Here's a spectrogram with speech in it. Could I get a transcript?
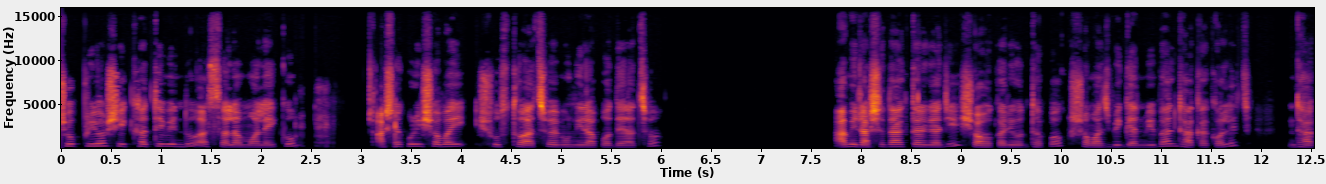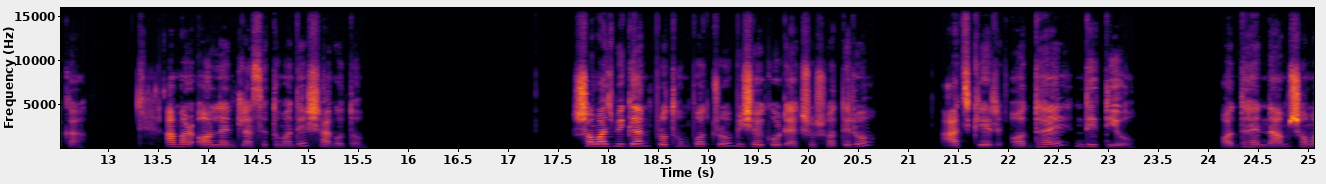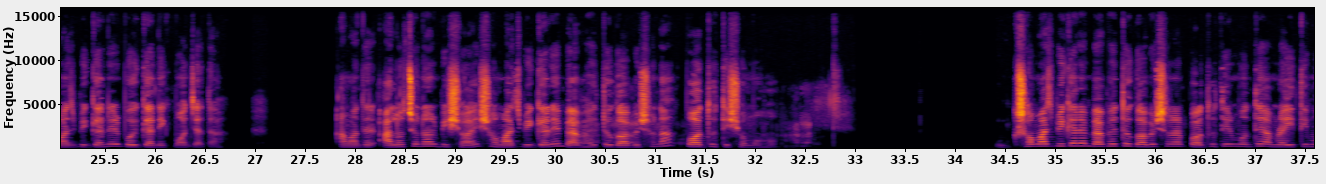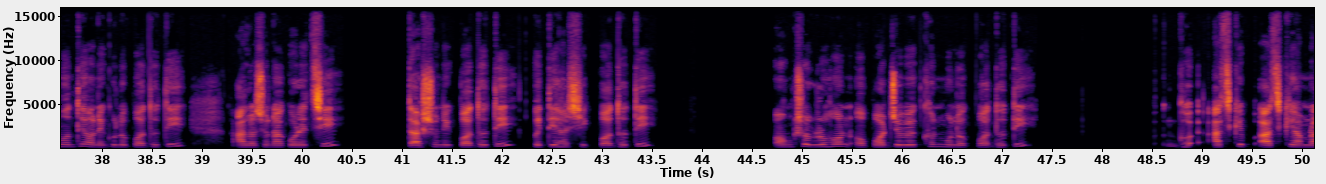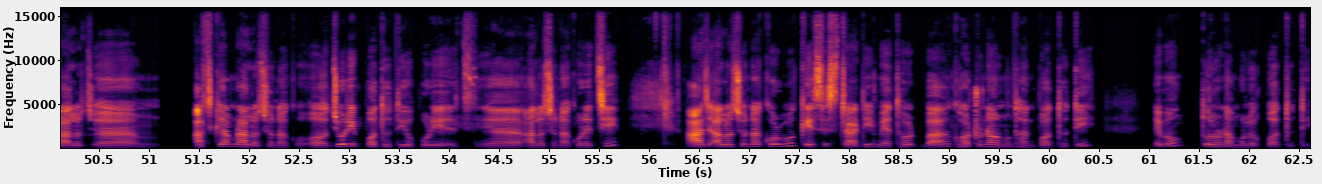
সুপ্রিয় শিক্ষার্থীবৃন্দু, আসসালামু আলাইকুম। আশা করি সবাই সুস্থ আছো এবং নিরাপদে আছো। আমি রাশেদা আক্তার গাজী, সহকারী অধ্যাপক, সমাজবিজ্ঞান বিভাগ, ঢাকা কলেজ, ঢাকা। আমার অনলাইন ক্লাসে তোমাদের স্বাগতম। সমাজবিজ্ঞান প্রথম পত্র, বিষয় কোড একশো সতেরো, আজকের অধ্যায় দ্বিতীয়। অধ্যায়ের নাম সমাজবিজ্ঞানের বৈজ্ঞানিক মর্যাদা। আমাদের আলোচনার বিষয় সমাজবিজ্ঞানে ব্যবহৃত গবেষণা পদ্ধতিসমূহ। সমাজবিজ্ঞানে ব্যবহৃত গবেষণার পদ্ধতির মধ্যে আমরা ইতিমধ্যে অনেকগুলো পদ্ধতি আলোচনা করেছি। দার্শনিক পদ্ধতি, ঐতিহাসিক পদ্ধতি, অংশগ্রহণ ও পর্যবেক্ষণমূলক পদ্ধতি। আজকে আজকে আমরা আলোচ আজকে আমরা আলোচনা জরিপ পদ্ধতিও পড়ে আলোচনা করেছি। আজ আলোচনা করব কেস স্টাডি মেথড বা ঘটনা অনুধান পদ্ধতি এবং তুলনামূলক পদ্ধতি।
